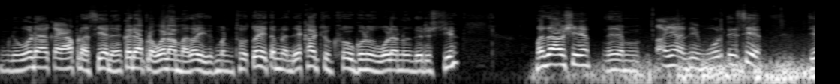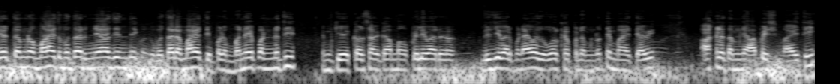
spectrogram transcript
વડા કાંઈ આપણા શેર કરે, આપણે વડામાં જાય. મને તોય તમને દેખાડશું થોડું ઘણું વડાનું દ્રશ્ય. મજા આવશે. ને અહીંયા જે મૂર્તિ છે તે તમને માહિતી વધારે ન્યા નથી વધારે માહિતી, પણ મને પણ નથી. કેમ કે કરસણ ગામમાં પહેલી વાર, બીજી વાર પણ આવ્યો ઓળખે પણ અમને નહોતી માહિતી આવી. આખરે તમને આપીશ માહિતી.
